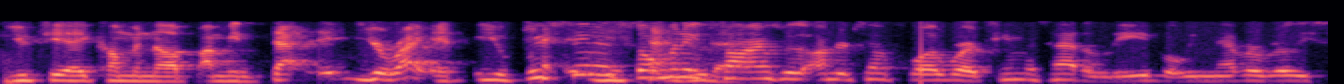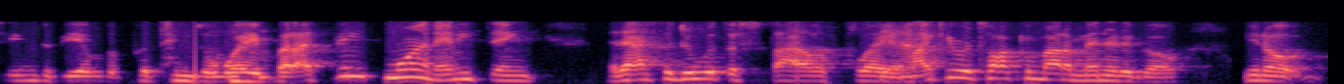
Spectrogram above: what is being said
UTA coming up? I mean, that you're right. It, you We've seen it so many times with under Tim Floyd where a team has had a lead, but we never really seem to be able to put teams away. Mm-hmm. But I think more than anything, it has to do with the style of play. And like you were talking about a minute ago, you know,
